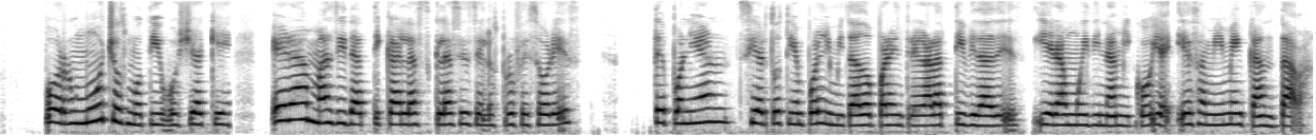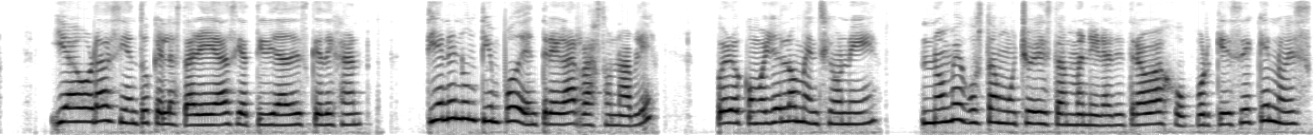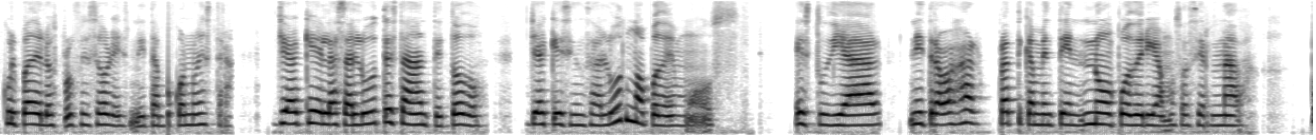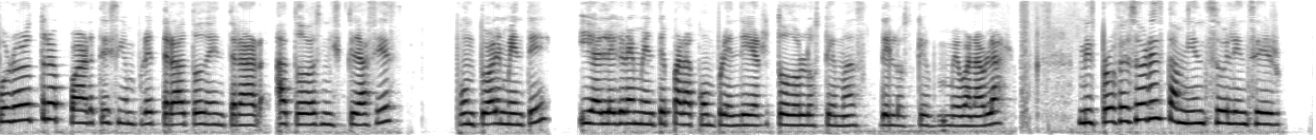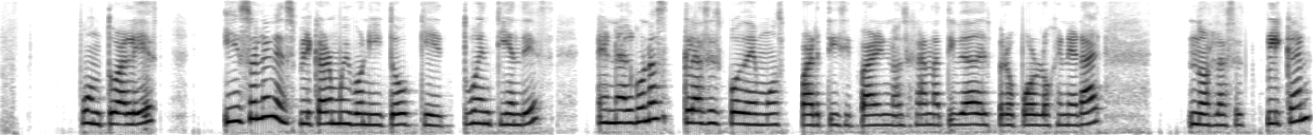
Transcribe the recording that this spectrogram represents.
por muchos motivos ya que era más didáctica las clases de los profesores te ponían cierto tiempo limitado para entregar actividades y era muy dinámico y eso a mí me encantaba. Y ahora siento que las tareas y actividades que dejan tienen un tiempo de entrega razonable, pero como ya lo mencioné, no me gusta mucho esta manera de trabajo porque sé que no es culpa de los profesores ni tampoco nuestra, ya que la salud está ante todo, ya que sin salud no podemos estudiar ni trabajar, prácticamente no podríamos hacer nada. Por otra parte, siempre trato de entrar a todas mis clases puntualmente y alegremente para comprender todos los temas de los que me van a hablar. Mis profesores también suelen ser puntuales y suelen explicar muy bonito que tú entiendes. En algunas clases podemos participar y nos dejan actividades, pero por lo general nos las explican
